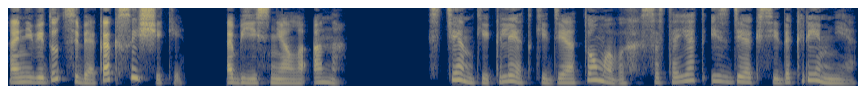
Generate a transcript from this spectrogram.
они ведут себя как сыщики», — объясняла она. Стенки клетки диатомовых состоят из диоксида кремния,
